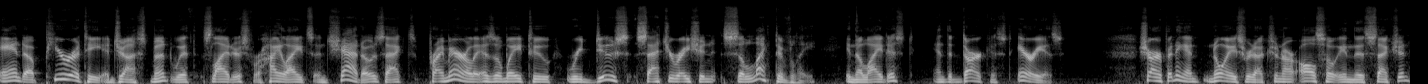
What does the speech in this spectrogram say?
and a purity adjustment with sliders for highlights and shadows acts primarily as a way to reduce saturation selectively in the lightest and the darkest areas. Sharpening and noise reduction are also in this section,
